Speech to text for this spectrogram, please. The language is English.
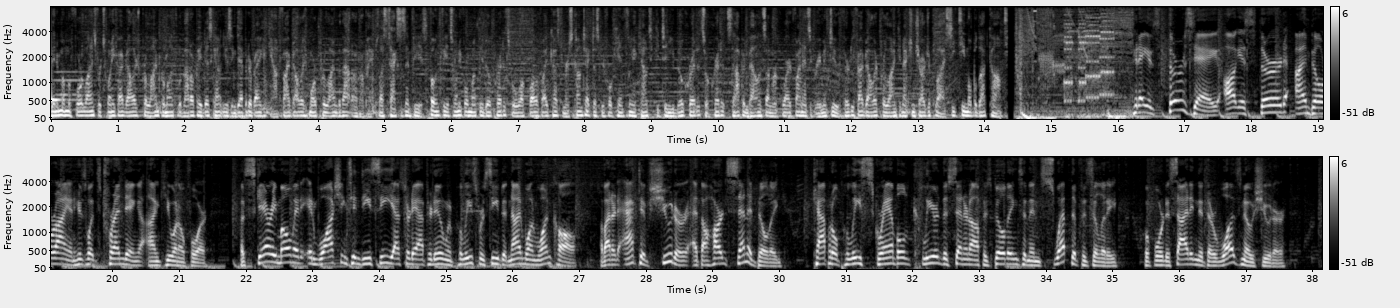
Minimum of four lines for $25 per line per month with auto pay discount using debit or bank account. $5 more per line without auto pay, plus taxes and fees. Phone fee at 24 monthly bill credits for well qualified customers. Contact us before canceling account to continue bill credits or credit stop and balance on required finance agreement due. $35 per line connection charge applies. Ctmobile.com. Today is Thursday, August 3rd. I'm Bill Ryan. Here's what's trending on Q104. A scary moment in Washington, D.C. yesterday afternoon when police received a 911 call about an active shooter at the Hart Senate building. Capitol Police scrambled, cleared the Senate office buildings, and then swept the facility before deciding that there was no shooter.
